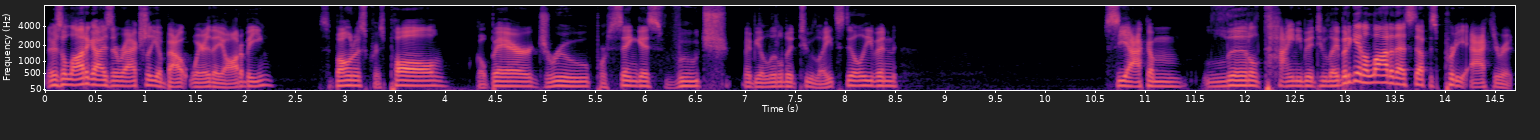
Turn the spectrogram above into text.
there's a lot of guys that are actually about where they ought to be. Sabonis, Chris Paul, Gobert, Jrue, Porzingis, Vooch, maybe a little bit too late still even. Siakam, little tiny bit too late. But again, a lot of that stuff is pretty accurate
